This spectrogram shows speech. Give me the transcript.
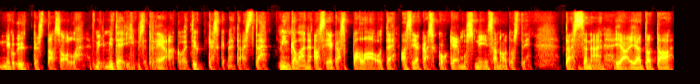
niin kuin ykköstasolla, että miten ihmiset reagoi, tykkäskö ne tästä, minkälainen asiakaspalaute, asiakaskokemus niin sanotusti tässä näin. Ja, ja tota,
